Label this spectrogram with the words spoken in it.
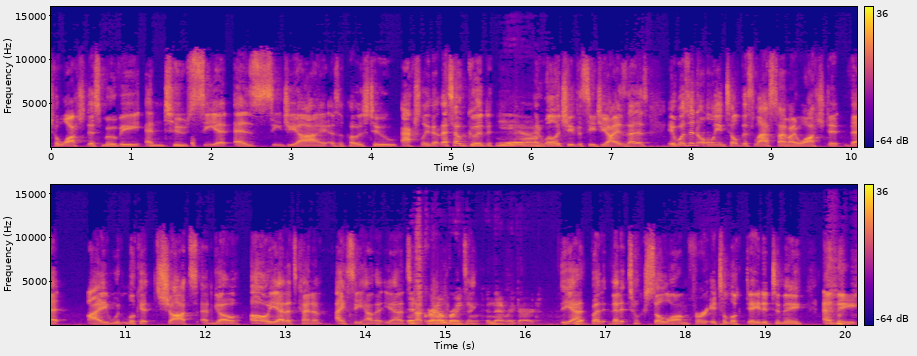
to watch this movie and to see it as CGI as opposed to actually that. That's how good Yeah. and well achieved the CGI as that is. It wasn't only until this last time I watched it that I would look at shots and go, "Oh yeah, that's kind of I see how that yeah, it's, It's not groundbreaking in that regard. yeah, but that it took so long for it to look dated to me, and the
